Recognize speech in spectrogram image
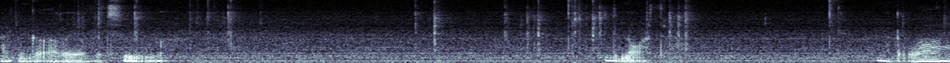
I can go all the way over to the north. The wall.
